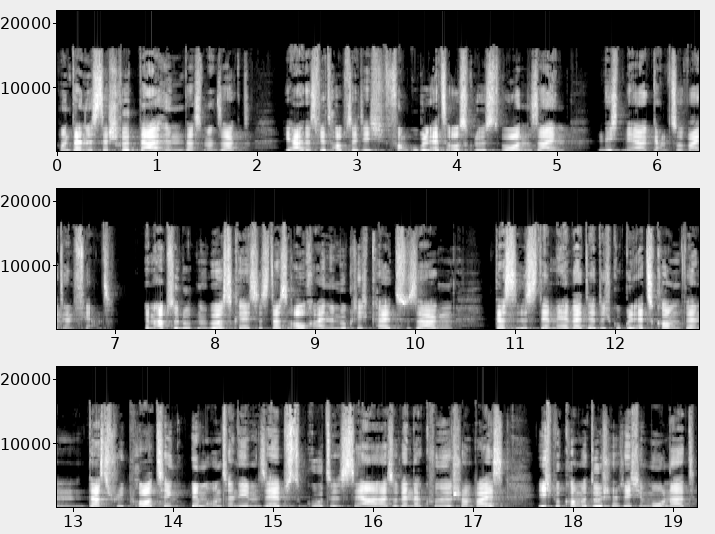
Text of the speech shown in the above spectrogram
Und dann ist der Schritt dahin, dass man sagt, ja, das wird hauptsächlich von Google Ads ausgelöst worden sein, nicht mehr ganz so weit entfernt. Im absoluten Worst Case ist das auch eine Möglichkeit zu sagen, das ist der Mehrwert, der durch Google Ads kommt, wenn das Reporting im Unternehmen selbst gut ist. Ja, also wenn der Kunde schon weiß, ich bekomme durchschnittlich im Monat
